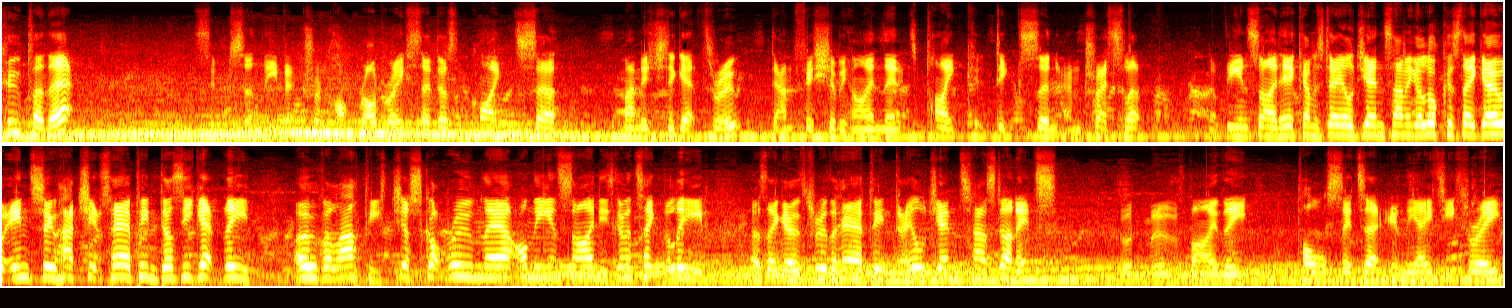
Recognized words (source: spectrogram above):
Cooper there. Simpson, the veteran hot rod racer, doesn't quite uh, manage to get through. Dan Fisher behind, then it's Pike, Dixon, and Tressler. Up the inside, here comes Dale Jens having a look as they go into Hatchett's hairpin. Does he get the overlap? He's just got room there on the inside. He's going to take the lead as they go through the hairpin. Dale Jens has done it. Good move by the pole sitter in the 83.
